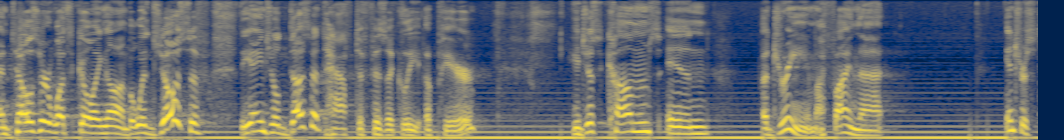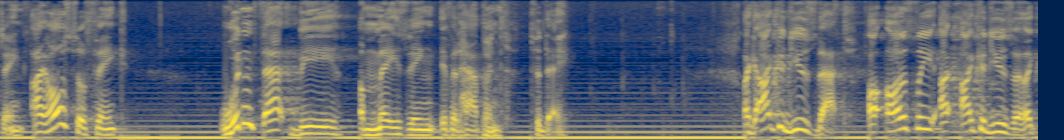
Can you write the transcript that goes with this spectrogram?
and tells her what's going on. But with Joseph, the angel doesn't have to physically appear, he just comes in a dream. I find that interesting. I also think, wouldn't that be amazing if it happened today? Like, I could use that. Honestly, I, I could use that. Like,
